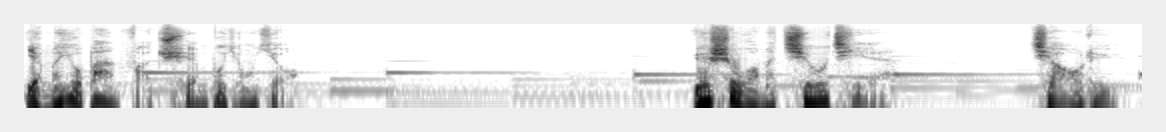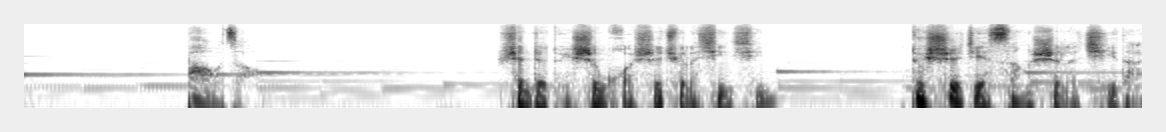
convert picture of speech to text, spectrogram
也没有办法全部拥有。于是我们纠结、焦虑、暴躁。甚至对生活失去了信心，对世界丧失了期待，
